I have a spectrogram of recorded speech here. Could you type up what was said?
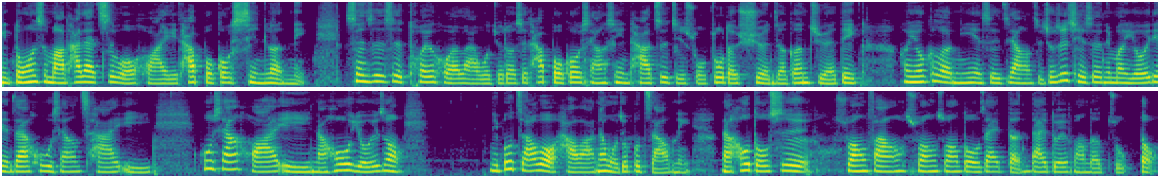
你懂为什么？他在自我怀疑，他不够信任你，甚至是推回来。我觉得是他不够相信他自己所做的选择跟决定，很有可能你也是这样子。就是其实你们有一点在互相猜疑、互相怀疑，然后有一种。你不找我好啊，那我就不找你。然后都是双方双双都在等待对方的主动。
